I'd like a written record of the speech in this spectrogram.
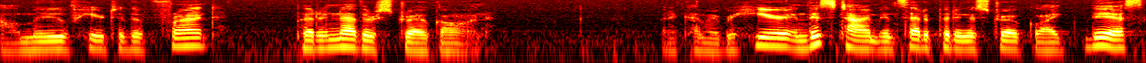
I'll move here to the front, put another stroke on. I'm going to come over here and this time instead of putting a stroke like this,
